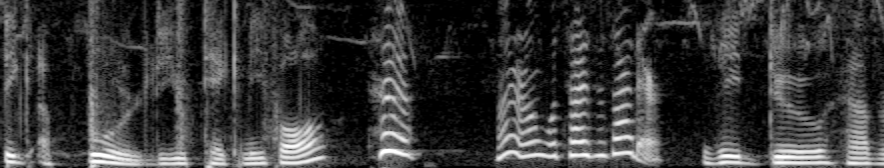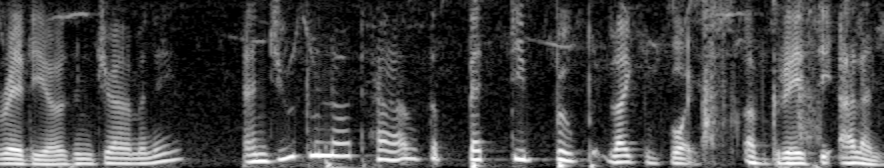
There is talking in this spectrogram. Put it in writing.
big a fool do you take me for? Huh. I don't know. What sizes are there? We do have radios in Germany, and you do not have the Betty Boop like voice of Gracie Allen.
